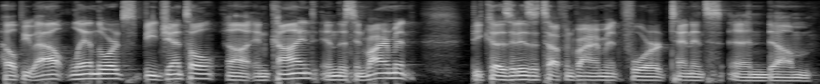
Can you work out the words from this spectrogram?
help you out. Landlords, be gentle uh, and kind in this environment because it is a tough environment for tenants. And um,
